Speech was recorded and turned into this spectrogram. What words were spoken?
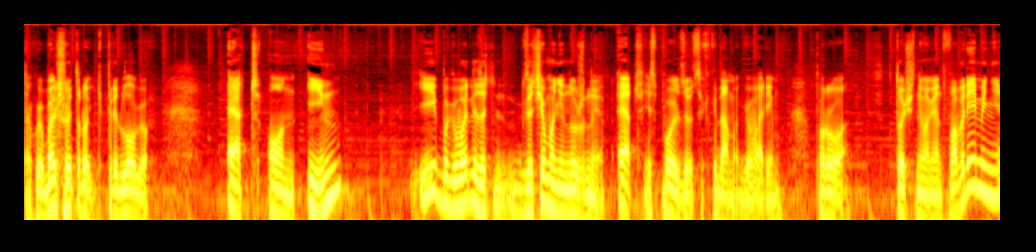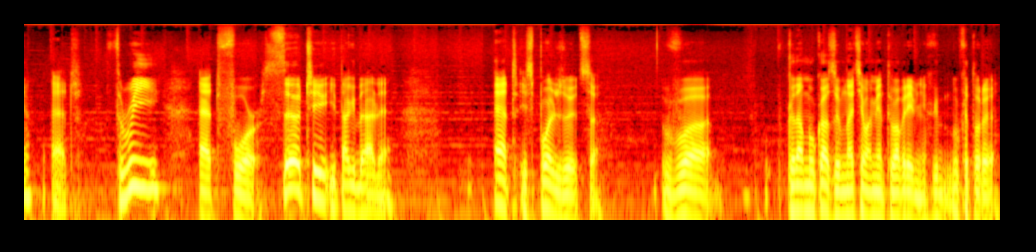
такой большой тройке предлогов at, on, in, и поговорили, зачем они нужны. At используется, когда мы говорим про точный момент во времени, at 3, at 4.30 и так далее. At используется в когда мы указываем на те моменты во времени, ну, которые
